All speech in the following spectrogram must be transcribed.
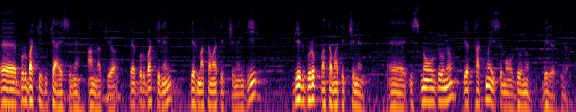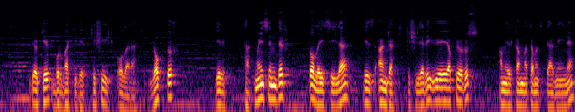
e, Burbaki hikayesini anlatıyor ve Burbaki'nin bir matematikçinin değil, bir grup matematikçinin e, ismi olduğunu, bir takma isim olduğunu belirtiyor. Diyor ki Burbaki bir kişi olarak yoktur, bir takma isimdir. Dolayısıyla biz ancak kişileri üye yapıyoruz. Amerikan Matematik Derneği'ne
